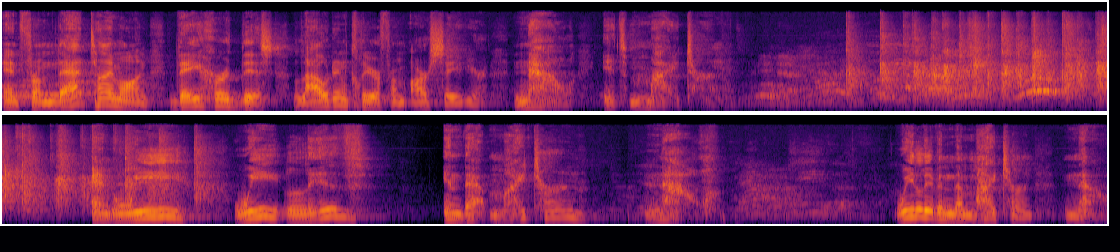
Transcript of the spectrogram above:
And from that time on, they heard this loud and clear from our Savior now it's my turn. And we, we live in that my turn now. We live in the my turn now.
